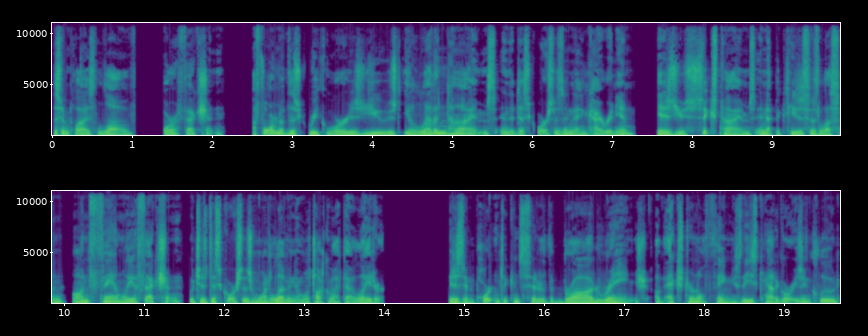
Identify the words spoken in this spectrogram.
This implies love or affection. A form of this Greek word is used 11 times in the discourses and in Enchiridion it is used six times in Epictetus' lesson on family affection, which is Discourses 111, and we'll talk about that later. It is important to consider the broad range of external things these categories include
